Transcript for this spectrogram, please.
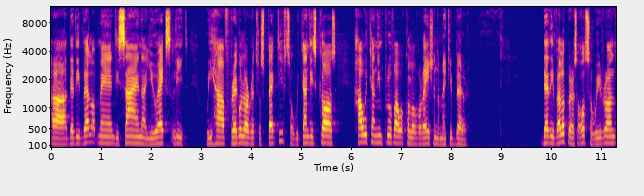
Uh, the development, design, and UX lead, we have regular retrospectives, so we can discuss how we can improve our collaboration and make it better the developers also, we run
